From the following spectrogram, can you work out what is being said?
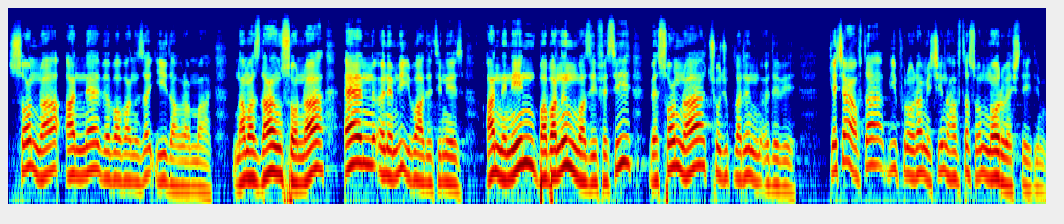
Sonra anne ve babanıza iyi davranmak. Namazdan sonra en önemli ibadetiniz Annenin, babanın vazifesi ve sonra çocukların ödevi. Geçen hafta bir program için hafta sonu Norveç'teydim.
